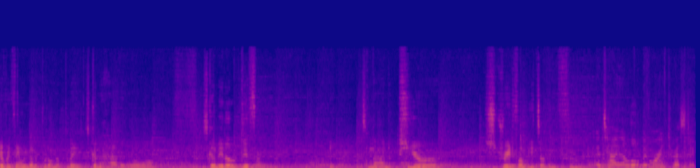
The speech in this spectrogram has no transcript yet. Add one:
everything we're gonna put on the plate, it's gonna have a little, it's gonna be a little different. You know, it's not pure, straight from Italy food. Italian a little bit more interesting.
